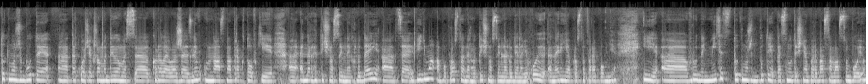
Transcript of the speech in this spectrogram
Тут може бути е, також, якщо ми дивимося е, королева жезлів, у нас на трактовці е, енергетично сильних людей е, це відьма або просто енергетично сильна людина, в якої енергія просто переповнює. І е, грудень місяць тут може бути якась внутрішня боротьба сама з собою.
